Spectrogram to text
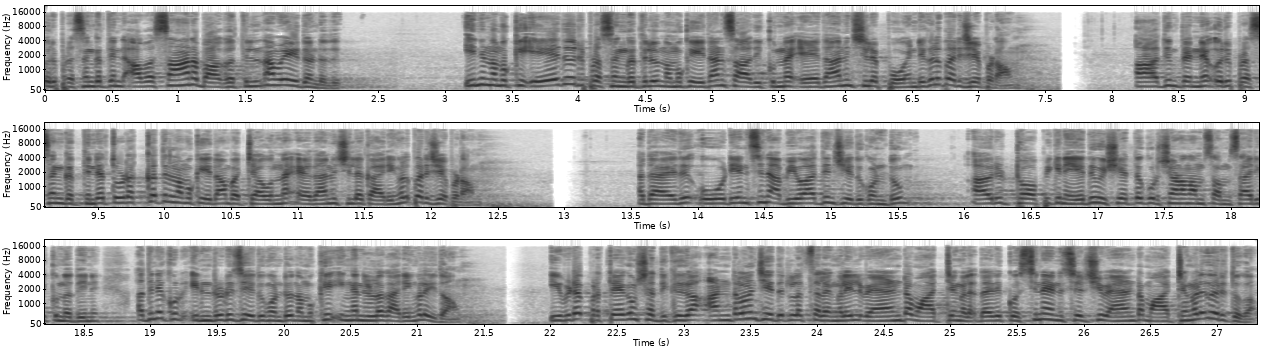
ഒരു പ്രസംഗത്തിന്റെ അവസാന ഭാഗത്തിൽ നാം എഴുതേണ്ടത്. ഇനി നമുക്ക് ഏതൊരു പ്രസംഗത്തിലും നമുക്ക് എഴുതാൻ സാധിക്കുന്ന ഏതാനും ചില പോയിന്റുകൾ പരിചയപ്പെടാം. ആദ്യം തന്നെ ഒരു പ്രസംഗത്തിന്റെ തുടക്കത്തിൽ നമുക്ക് എഴുതാൻ പറ്റാവുന്ന ഏതാനും ചില കാര്യങ്ങൾ പരിചയപ്പെടാം. അതായത് ഓഡിയൻസിനെ അഭിവാദ്യം ചെയ്തുകൊണ്ടും ആ ഒരു ടോപ്പിക്കിന് ഏത് വിഷയത്തെക്കുറിച്ചാണോ നാം സംസാരിക്കുന്നതിന് അതിനെ ഇൻട്രൊഡ്യൂസ് ചെയ്തുകൊണ്ട് നമുക്ക് ഇങ്ങനെയുള്ള കാര്യങ്ങൾ എഴുതാം. ഇവിടെ പ്രത്യേകം ശ്രദ്ധിക്കുക അണ്ടർലൈൻ ചെയ്തിട്ടുള്ള സ്ഥലങ്ങളിൽ വേണ്ട മാറ്റങ്ങൾ അതായത് ക്വസ്റ്റ്യൻ അനുസരിച്ച് വേണ്ട മാറ്റങ്ങൾ വരുത്തുക.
